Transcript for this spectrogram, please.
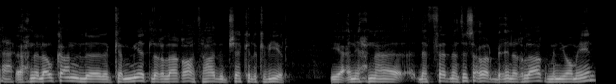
نعم. إحنا لو كان كمية الإغلاقات هذه بشكل كبير يعني إحنا نفذنا 49 إغلاق من يومين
